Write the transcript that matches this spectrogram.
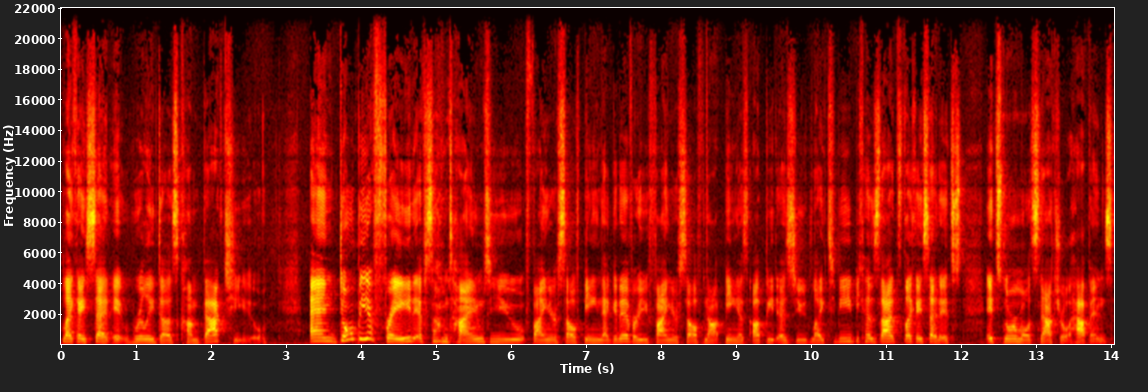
like I said, it really does come back to you. And don't be afraid if sometimes you find yourself being negative or you find yourself not being as upbeat as you'd like to be because that's like I said, it's it's normal, it's natural, it happens.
